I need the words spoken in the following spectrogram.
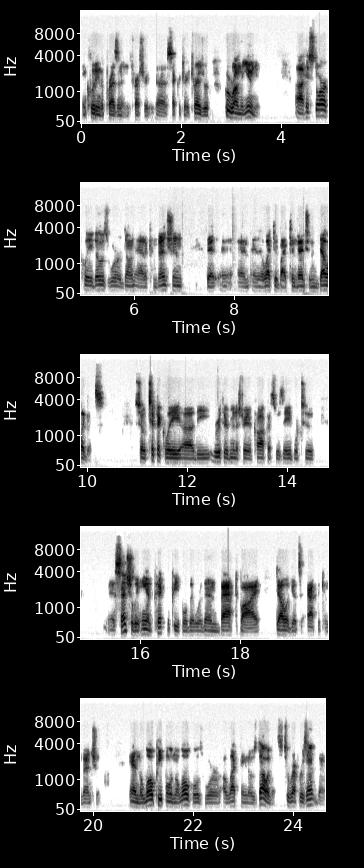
including the president and treasury, uh, secretary treasurer, who run the union. Uh, historically, those were done at a convention that uh, and, and elected by convention delegates. So typically, uh, the Reuther Administrative Caucus was able to essentially handpick the people that were then backed by delegates at the convention. And the low people and the locals were electing those delegates to represent them.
